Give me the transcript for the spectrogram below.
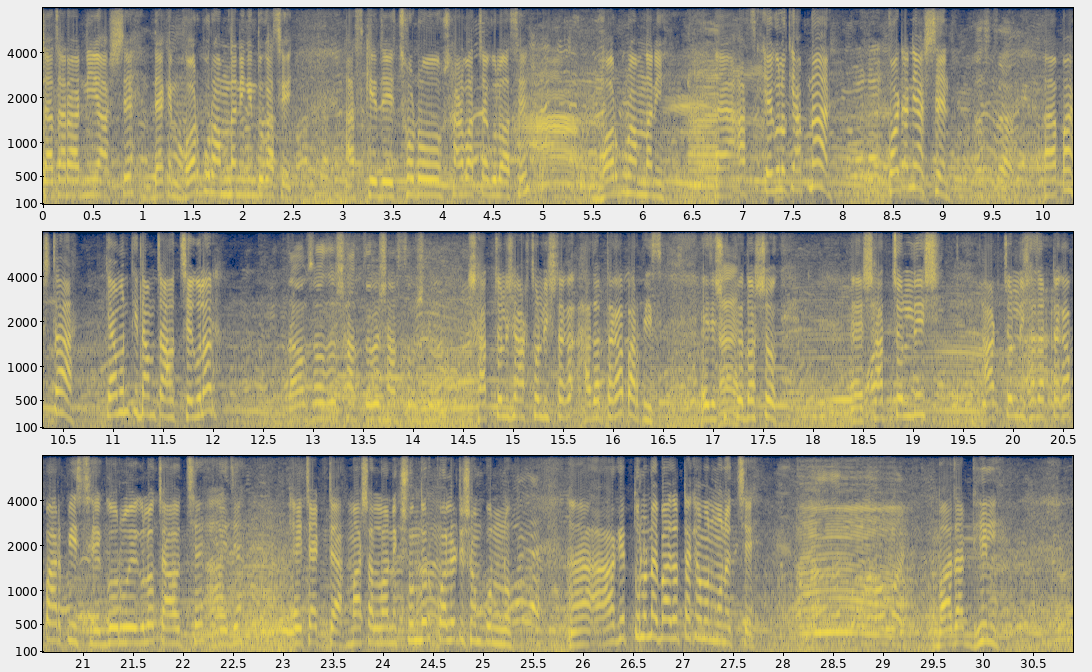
চাচারা নিয়ে আসছে। দেখেন ভরপুর আমদানি কিন্তু আছে আজকে যে ছোট ষাঁড় বাচ্চাগুলো আছে ভরপুর আমদানি। আজ এগুলো কি আপনার? কয়টা নিয়ে আসছেন? পাঁচটা। কেমন কি দাম চা হচ্ছে এগুলার? দাম হচ্ছে সাতচল্লিশ সাতচল্লিশ আটচল্লিশ টাকা হাজার টাকা পার পিস এই যে সুপ্রিয় দর্শক সাতচল্লিশ আটচল্লিশ হাজার টাকা পার পিস গরু এগুলো চা হচ্ছে। এই যে এই চারটা। মাসাল্লাহ অনেক সুন্দর কোয়ালিটি সম্পন্ন আগের তুলনায় বাজারটা কেমন মনে হচ্ছে? বাজার ঢিল।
